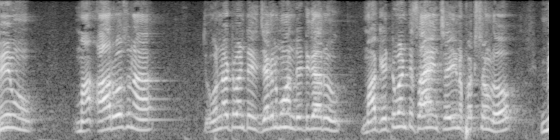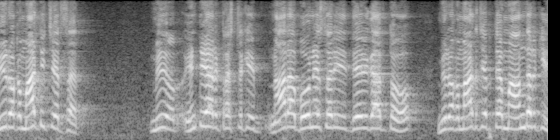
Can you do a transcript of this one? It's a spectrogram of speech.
మేము మా ఆ రోజున ఉన్నటువంటి జగన్మోహన్ రెడ్డి గారు మాకు ఎటువంటి సహాయం చేయని పక్షంలో మీరు ఒక మాట ఇచ్చారు సార్. మీరు ఎన్టీఆర్ ట్రస్ట్కి నారా భువనేశ్వరి దేవి గారితో మీరు ఒక మాట చెప్తే మా అందరికీ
